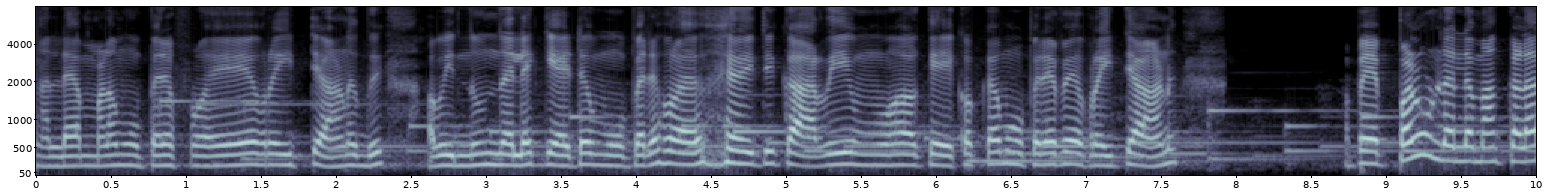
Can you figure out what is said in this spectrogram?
നല്ല നമ്മളെ മൂപ്പരെ ഫേവറേറ്റ് ആണിത്. അപ്പോൾ ഇന്നും ഇന്നലെ കേട്ട് മൂപ്പരെ ഫേവറേറ്റ് കറിയും കേക്കൊക്കെ മൂപ്പരെ ഫേവറേറ്റ് ആണ്. അപ്പോൾ എപ്പോഴും ഉണ്ടല്ലോ മക്കളെ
